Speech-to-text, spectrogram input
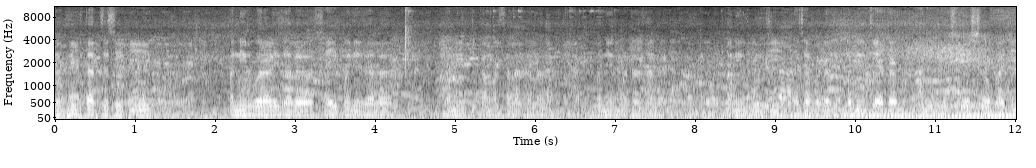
जे मिळतात जसे की पनीर वराळी झालं शाही पनीर झालं पनीर टिक्का मसाला झाला पनीर मटर झालं पनीर भुर्जी अशा प्रकारचे पनीरचे आयटम आणि मिक्स शेवभाजी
